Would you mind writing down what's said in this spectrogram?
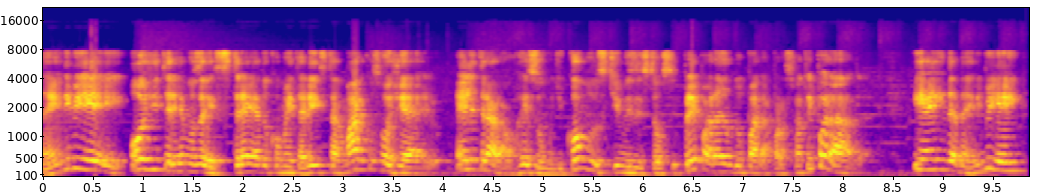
Na NBA, hoje teremos a estreia do comentarista Marcos Rogério. Ele trará um resumo de como os times estão se preparando para a próxima temporada. E ainda na NBA,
